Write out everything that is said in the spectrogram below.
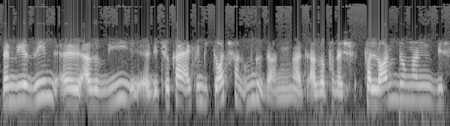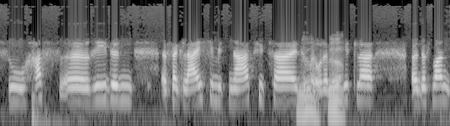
wenn wir sehen, äh, also wie äh, die Türkei eigentlich mit Deutschland umgegangen hat. Also von der Verleumdungen bis zu Hassreden, äh, Vergleiche mit Nazizeit ja, oder, oder ja. mit Hitler, dass man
